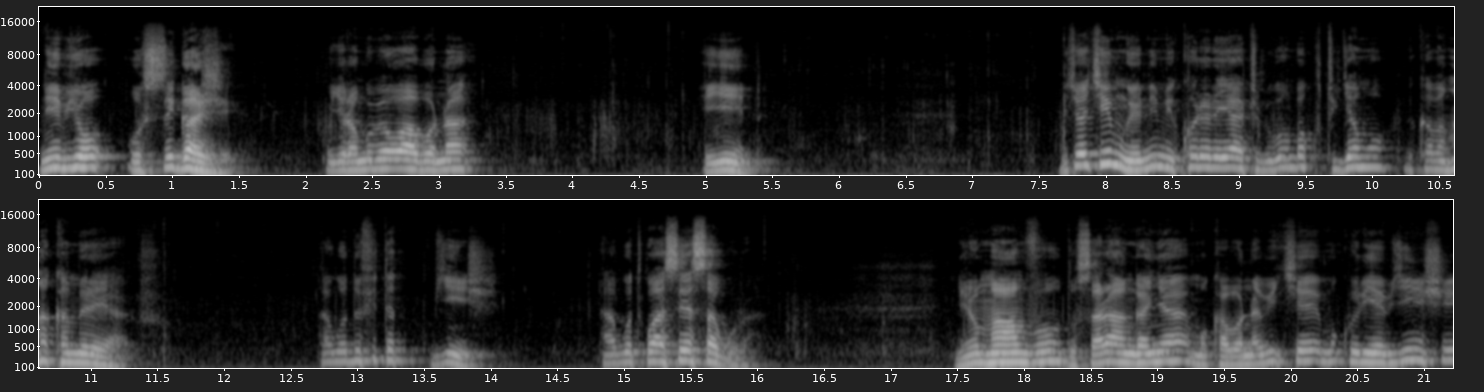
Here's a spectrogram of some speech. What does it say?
n'ibyo usigaje kugira ngo ube wabona iyindi. Nicyo kimwe n'imikorere yacu bigomba kutujyamo bikaba nka kamere yacu. Ntabwo dufite byinshi. Ntabwo twasesagura. Niyo mpamvu dusaranganya mukabona bike mukwiriye byinshi.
